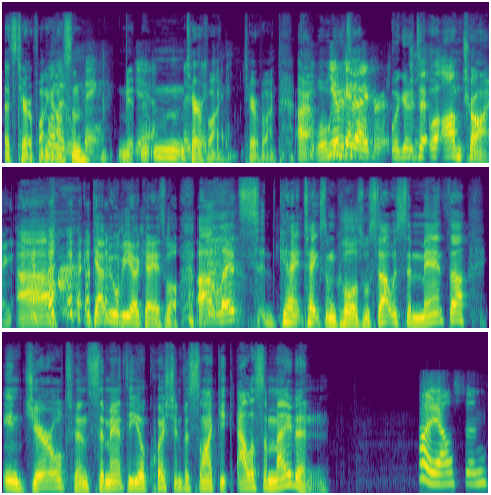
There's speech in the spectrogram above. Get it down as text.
That's terrifying, Poor Alison. thing. Yeah, Yeah, mm, terrifying, okay. terrifying. All right, well, we're You'll gonna get ta- over it. We're gonna. Ta- well, I'm trying. Uh, Gabby will be okay as well. Uh, let's ca- take some calls. We'll start with Samantha in Geraldton. Samantha, your question for psychic Alison Maiden. Hi, Alison.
